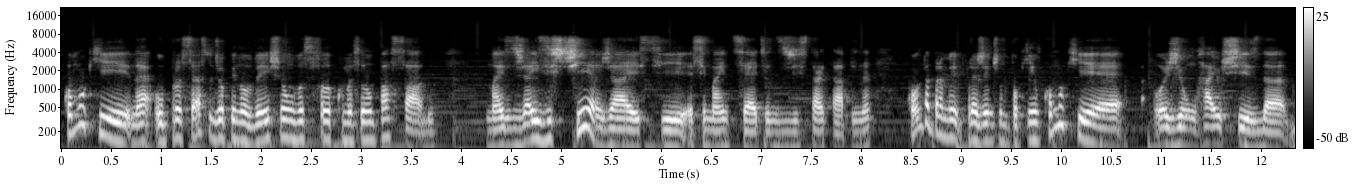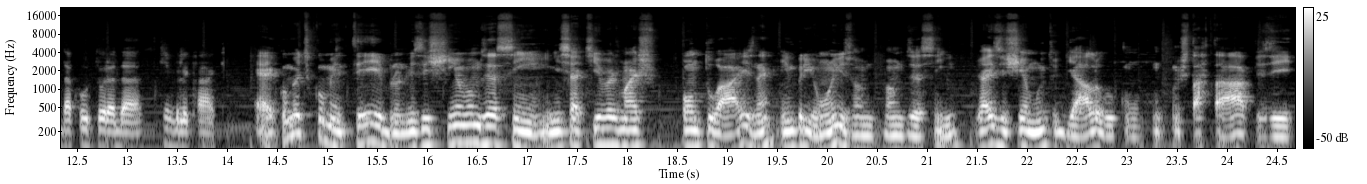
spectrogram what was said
como que né, o processo de Open Innovation você falou que começou no passado, mas já existia já esse, esse mindset de startups, né? Conta para a gente um pouquinho como que é hoje um raio-x da, da cultura da Kimberly Clark. É, como eu te comentei, Bruno, existiam, vamos dizer assim, iniciativas mais pontuais, né, embriões, vamos, vamos dizer assim. Já existia muito diálogo com, com, com startups e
